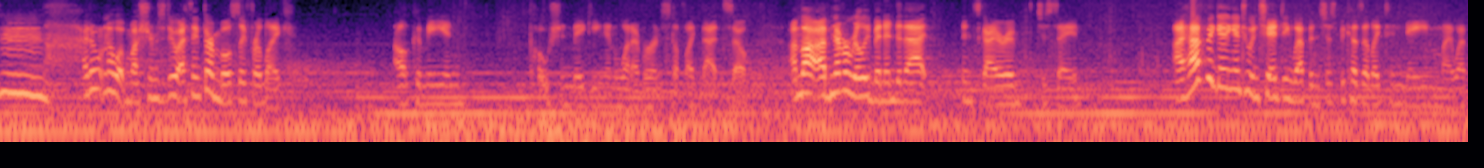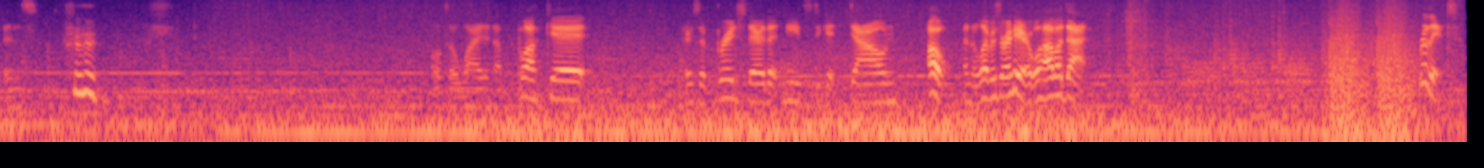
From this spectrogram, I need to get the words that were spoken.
Hmm, I don't know what mushrooms do. I think they're mostly for, like, alchemy and potion making and whatever and stuff like that, so... I'm not- I've never really been into that in Skyrim, just saying. I have been getting into enchanting weapons just because I like to name my weapons. also widen a bucket. There's a bridge there that needs to get down. Oh, and the lever's right here. Well, how about that? Brilliant.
